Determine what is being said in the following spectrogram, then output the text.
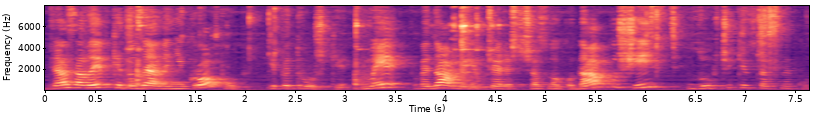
Для заливки до зелені кропу і петрушки ми видавлюємо через чеснокодавку 6 зубчиків часнику.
